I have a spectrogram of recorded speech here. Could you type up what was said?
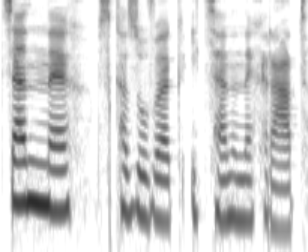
cennych wskazówek i cennych rad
